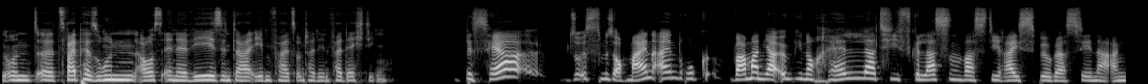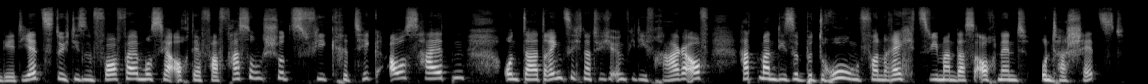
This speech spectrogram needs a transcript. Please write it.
Und äh, zwei Personen aus NRW sind da ebenfalls unter den Verdächtigen. Bisher so ist zumindest auch mein Eindruck, war man ja irgendwie noch relativ gelassen, was die Reichsbürgerszene angeht. Jetzt durch diesen Vorfall muss ja auch der Verfassungsschutz viel Kritik aushalten. Und da drängt sich natürlich irgendwie die Frage auf, hat man diese Bedrohung von rechts, wie man das auch nennt, unterschätzt?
